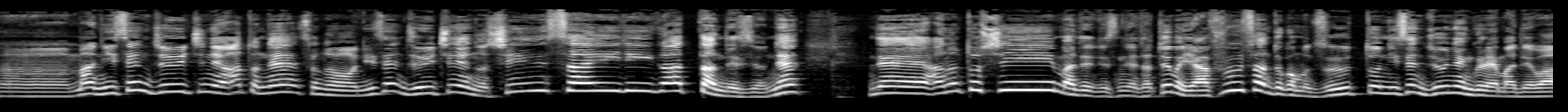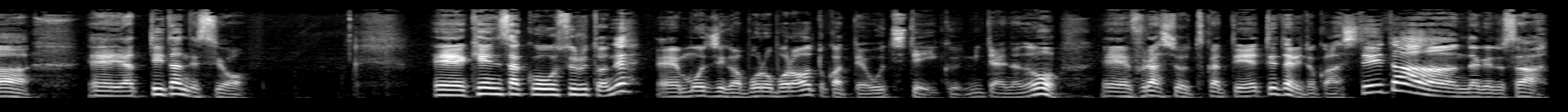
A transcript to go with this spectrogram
うん、まあ2011年、あとね、その2011年の震災があったんですよね。で、あの年までですね、例えばヤフーさんとかもずっと2010年ぐらいまでは、えー、やっていたんですよ。えー、検索をするとね、えー、文字がボロボロとかって落ちていくみたいなのを、えー、フラッシュを使ってやってたりとかしていたんだけどさ、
